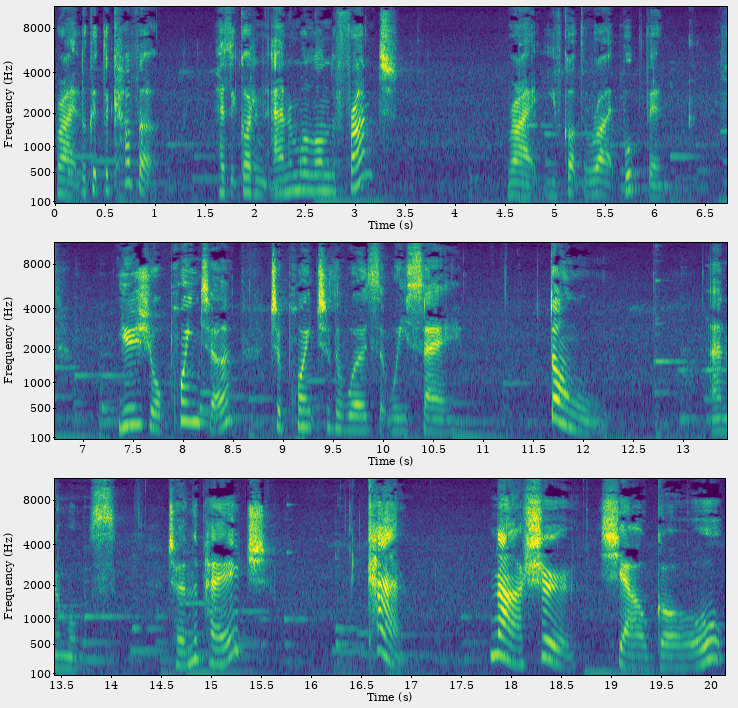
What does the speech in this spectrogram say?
Right, look at the cover. Has it got an animal on the front? Right, you've got the right book then. Use your pointer to point to the words that we say. dong animals. Turn the page. Can, na shi xiao go.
